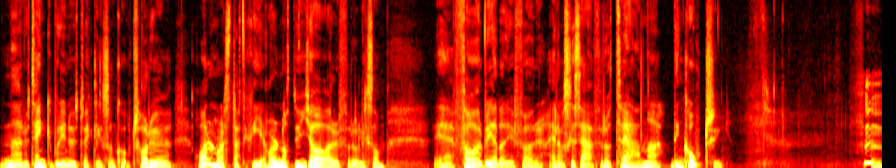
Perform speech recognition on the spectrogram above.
när du tänker på din utveckling som coach? Har du, har du några strategier? Har du något du gör för att liksom eh, förbereda dig för, eller vad ska jag säga, för att träna din coaching? Hmm.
